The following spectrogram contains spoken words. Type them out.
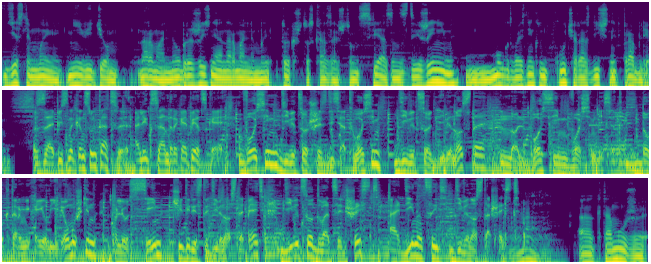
если мы не ведем нормальный образ жизни, а нормально мы только что сказали, что он связан с движениями, могут возникнуть куча различных проблем. Запись на консультацию. Александра Капецкая. 8 968 990 0880. Доктор Михаил Еремушкин. Плюс 7 495 926 11 96. К тому же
